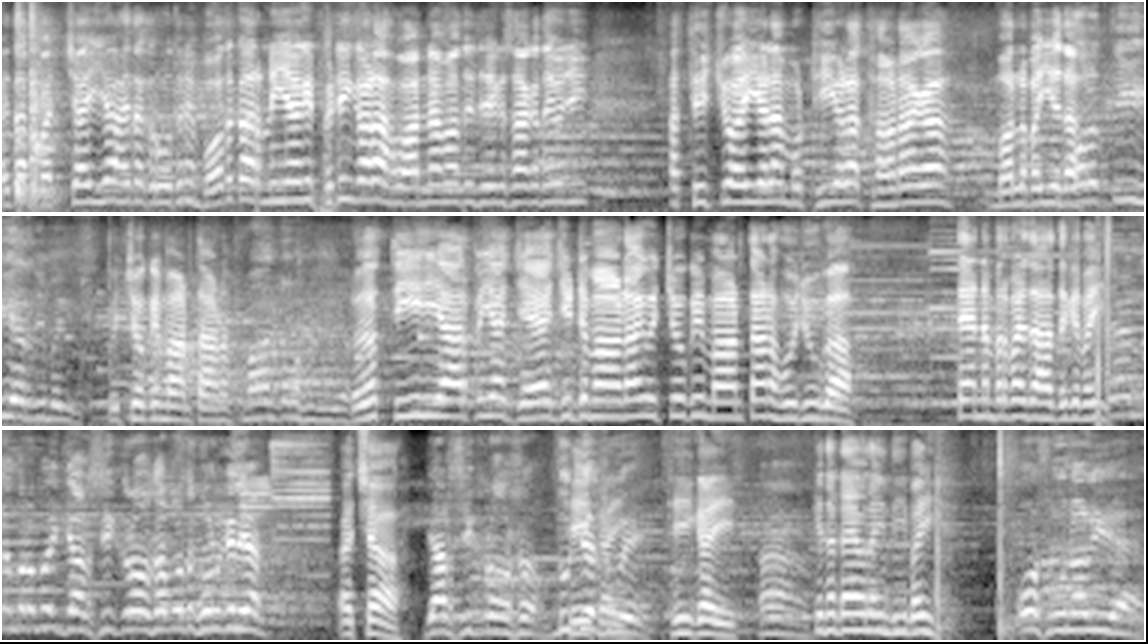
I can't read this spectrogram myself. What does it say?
ਇਹ ਤਾਂ ਬੱਚਾ ਹੀ ਆ ਇਹ ਤਾਂ ਗਰੋਥ ਨੇ ਬਹੁਤ ਕਰਨੀ ਆ ਕਿ ਫਿਟਿੰਗ ਵਾਲਾ ਹਵਾਨਾ ਵਾ ਤੁਸੀਂ ਦੇਖ ਸਕਦੇ ਹੋ ਜੀ। ਹੱਥੀ ਚੁਆਈ ਵਾਲਾ ਮੁੱਠੀ ਵਾਲਾ ਥਾਣਾਗਾ ਮੁੱਲ ਪਈ ਇਹਦਾ। ਔਰ 30000 ਦੀ ਬਾਈ। ਵਿੱਚੋਂ ਕੀ ਮਾਨਤਾਨ ਮਾਨਤਨ ਹੋ ਉਹਦਾ 30000 ਰੁਪਇਆ ਜਾਇਜ਼ ਜੀ ਡਿਮਾਂਡ ਆ ਵਿੱਚੋਂ ਕੀ ਮਾਨਤਾਨ ਹੋ ਜਾਊਗਾ ਤਿੰਨ ਨੰਬਰ ਬਾਰੇ ਦੱਸ ਦੇ ਬਾਈ। ਤਿੰਨ ਨੰਬਰ ਬਾਈ ਜਰਸੀ ਕ੍ਰੋਸ ਆ ਪੁੱਤ ਖੋਲ ਕੇ ਲਿਆ। ਅੱਛਾ। ਜਰਸੀ ਕ੍ਰੋਸ ਦੂਜੇ ਸੂਏ। ਠੀਕ ਆ ਜੀ। ਹਾਂ। ਕਿੰਨਾ ਟਾਈਮ ਲੈਂਦੀ ਬਾਈ? ਉਹ ਸੂਣ ਵਾਲੀ ਹੈ।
